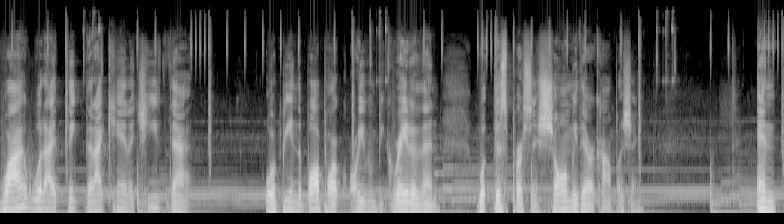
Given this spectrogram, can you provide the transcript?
Why would i think that i can't achieve that or be in the ballpark or even be greater than what this person is showing me they're accomplishing? And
